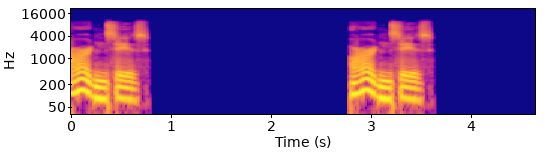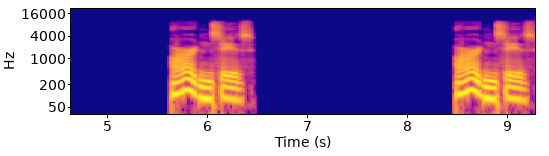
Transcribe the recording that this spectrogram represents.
ardencies ardencies ardencies ardencies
